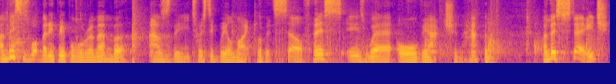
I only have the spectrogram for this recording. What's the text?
And this is what many people will remember as the Twisted Wheel nightclub itself. This is where all the action happened. And this stage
